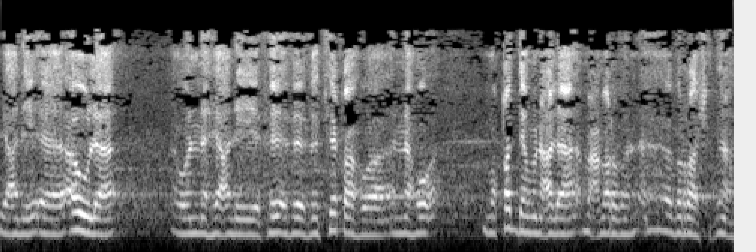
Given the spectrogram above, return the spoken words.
يعني أولى وأنه يعني في, في, في الثقة وأنه مقدم على معمر بن, بن راشد. نعم.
